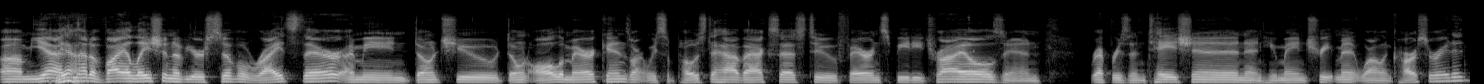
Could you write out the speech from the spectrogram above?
Um, yeah, yeah, isn't that a violation of your civil rights there? I mean, don't you, don't all Americans, aren't we supposed to have access to fair and speedy trials and representation and humane treatment while incarcerated?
